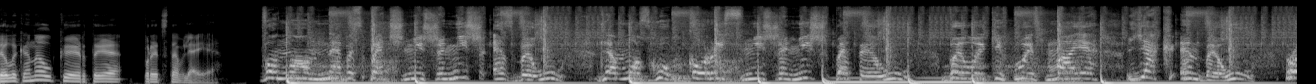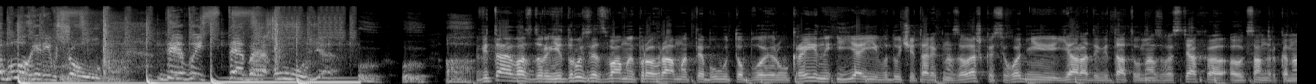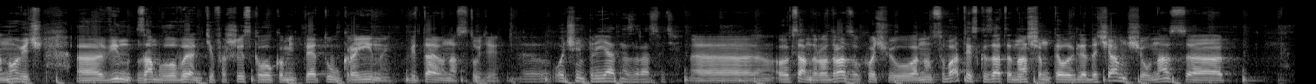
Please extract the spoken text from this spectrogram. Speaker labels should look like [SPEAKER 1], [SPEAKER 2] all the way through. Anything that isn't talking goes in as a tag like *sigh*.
[SPEAKER 1] Телеканал КРТ представляє.
[SPEAKER 2] Воно небезпечніше, ніж СБУ, для мозгу корисніше, ніж ПТУ. Великий вплив має, як НБУ. Про блогерів шоу. Дивись ТБУ.
[SPEAKER 3] Вітаю вас, дорогі друзі! З вами програма ТБУ Топ блогер України і я її ведучий Тарік Назалешка. Сьогодні я радий вітати у нас в гостях Олександр Кананович. Е, Він замголови антифашистського комітету України. Вітаю нас в студії.
[SPEAKER 4] Очень приятно, здравствуйте.
[SPEAKER 3] Е, Олександр, одразу хочу анонсувати і сказати нашим телеглядачам, що у нас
